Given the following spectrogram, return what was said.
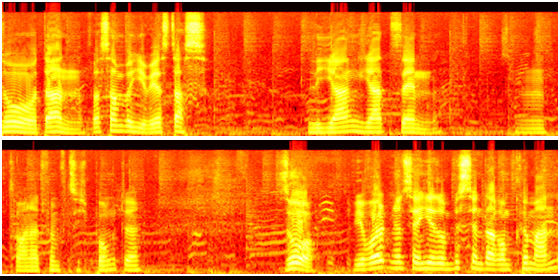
So, dann, was haben wir hier? Wer ist das? Liang Yat-sen. Hm, 250 Punkte. So, wir wollten uns ja hier so ein bisschen darum kümmern,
